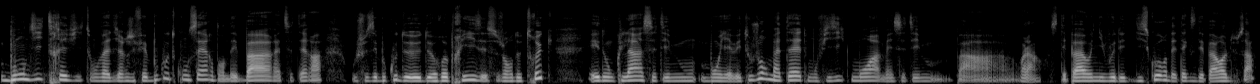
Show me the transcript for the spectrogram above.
bondi très vite, on va dire. J'ai fait beaucoup de concerts dans des bars, etc., où je faisais beaucoup de, de reprises et ce genre de trucs. Et donc là, c'était bon, il y avait toujours ma tête, mon physique, moi, mais c'était pas, voilà, c'était pas au niveau des discours, des textes, des paroles, tout ça.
